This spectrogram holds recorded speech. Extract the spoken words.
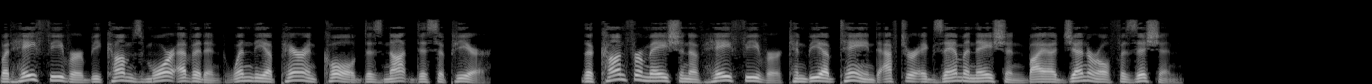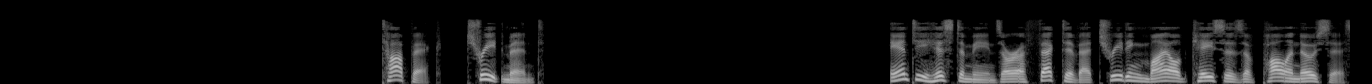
but hay fever becomes more evident when the apparent cold does not disappear. The confirmation of hay fever can be obtained after examination by a general physician. Topic: Treatment Antihistamines are effective at treating mild cases of pollenosis.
